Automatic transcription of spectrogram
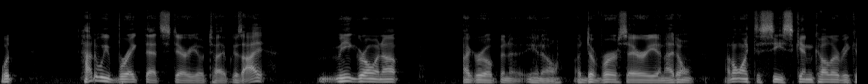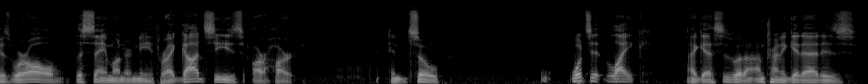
what? how do we break that stereotype? Because I, me growing up, I grew up in a you know a diverse area, and I don't I don't like to see skin color because we're all the same underneath, right? God sees our heart, and so what's it like? I guess is what I'm trying to get at is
